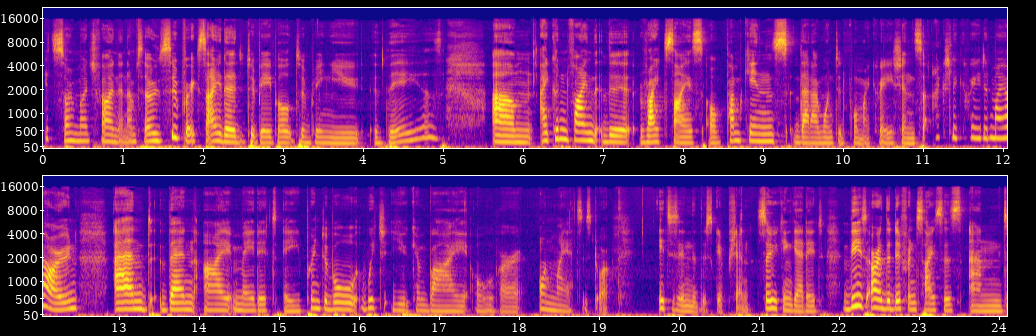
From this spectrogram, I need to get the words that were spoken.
it's so much fun and I'm so super excited to be able to bring you these. Um, I couldn't find the right size of pumpkins that I wanted for my creation, so I actually created my own and then I made it a printable, which you can buy over on my Etsy store. It is in the description, so you can get it. These are the different sizes and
